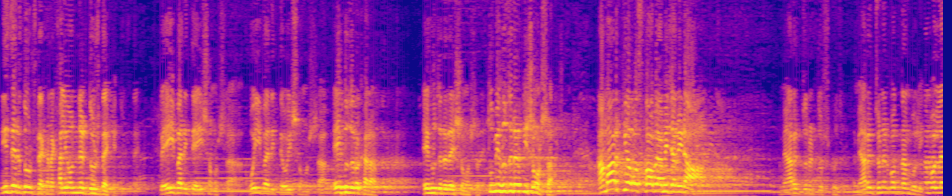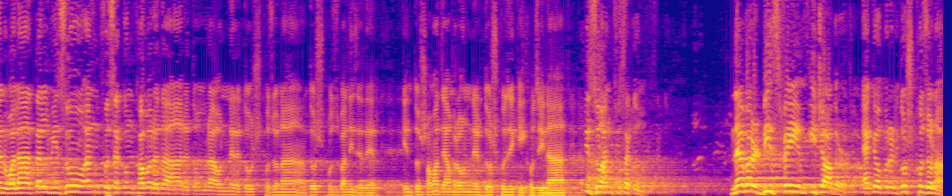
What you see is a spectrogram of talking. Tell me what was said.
নিজের দোষ দেখে না, খালি অন্যের দোষ দেখে। এই বাড়িতে এই সমস্যা, ওই বাড়িতে ওই সমস্যা এই হুজুর খারাপ এই হুজুরের এই সমস্যা। তুমি হুজুরের কি সমস্যা? আমার কি অবস্থা হবে আমি জানি না। সমাজে আমরা অন্যের দোষ খুঁজি, কি নেভার একে অপরের দোষ না।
